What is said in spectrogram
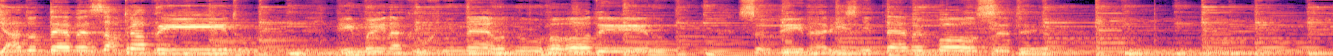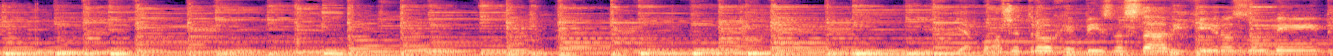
я до тебе завтра прийду, і ми на кухні не одну годину собі на різні теми посидим. Трохи пізно став її розуміти,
